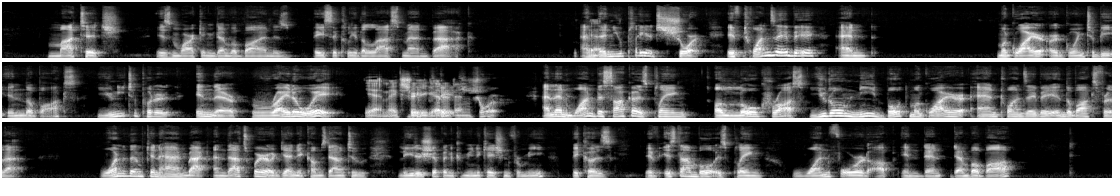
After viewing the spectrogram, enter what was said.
Matic is marking Demba Ba and is basically the last man back. And yeah. then you play it short. If Tuanzebe and Maguire are going to be in the box, you need to put it in there right away. Yeah, make sure you, you get it in short. And then Wan-Bissaka is playing a low cross. You don't need both Maguire and Tuanzebe in the box for that. One of them can hang back. And that's where, again, it comes down to leadership and communication for me because if Istanbul is playing one forward up in Den- Demba Ba,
